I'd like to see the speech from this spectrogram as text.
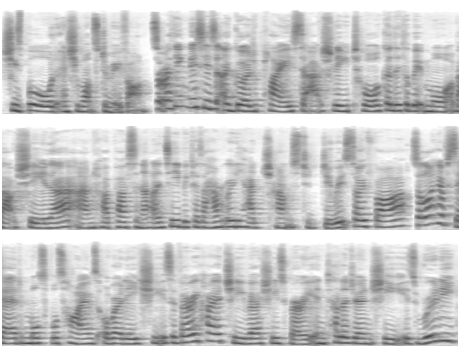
she's bored and she wants to move on. So I think this is a good place to actually talk a little bit more about Sheila and her personality because I haven't really had chance to do it so far. So like I've said multiple times already, she is a very high achiever, she's very intelligent, she is really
